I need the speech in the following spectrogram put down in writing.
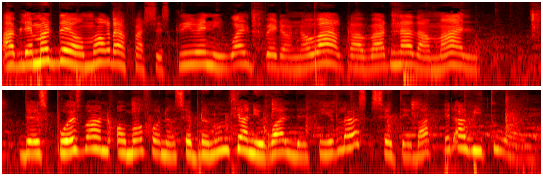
Hablemos de homógrafas, se escriben igual, pero no va a acabar nada mal. Después van homófonos, se pronuncian igual. Decirlas se te va a hacer habitual.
